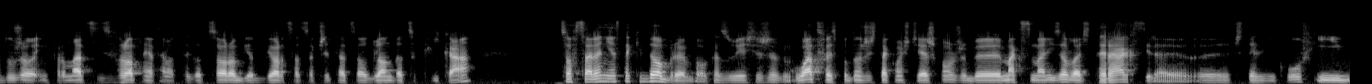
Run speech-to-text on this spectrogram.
dużo informacji zwrotnej na temat tego, co robi odbiorca, co czyta, co ogląda, co klika, co wcale nie jest takie dobre, bo okazuje się, że łatwo jest podążyć taką ścieżką, żeby maksymalizować te reakcje e, czytelników i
